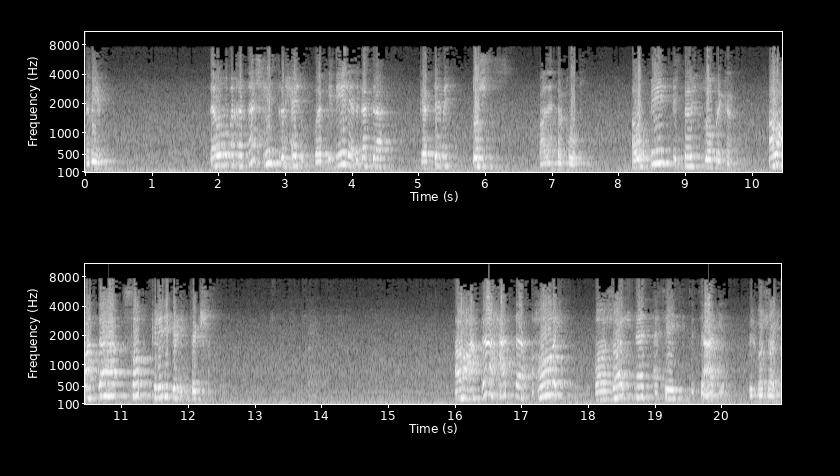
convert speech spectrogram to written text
تمام لو ما خدناش history حلو و female يا دكاترة كانت بتعمل douches بعد intercourse أو مين مستوي lubricant أو عندها subclinical infection أو عندها حتى high vaginal acidity acidity عالية في ال vagina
